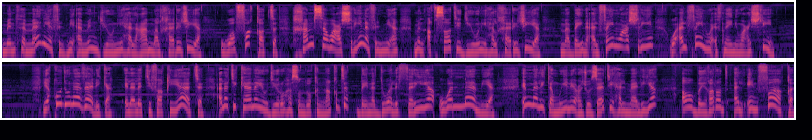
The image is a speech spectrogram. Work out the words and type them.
من 8% من ديونها العامة الخارجية وفقط 25% من أقساط ديونها الخارجية ما بين 2020 و 2022 يقودنا ذلك إلى الاتفاقيات التي كان يديرها صندوق النقد بين الدول الثرية والنامية إما لتمويل عجوزاتها المالية أو بغرض الإنفاق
